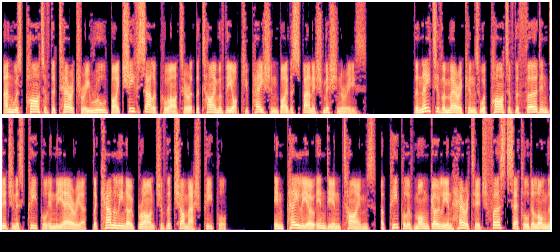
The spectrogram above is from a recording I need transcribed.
and was part of the territory ruled by Chief Salapuata at the time of the occupation by the Spanish missionaries. The Native Americans were part of the third indigenous people in the area, the Canalino branch of the Chumash people. In Paleo-Indian times, a people of Mongolian heritage first settled along the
